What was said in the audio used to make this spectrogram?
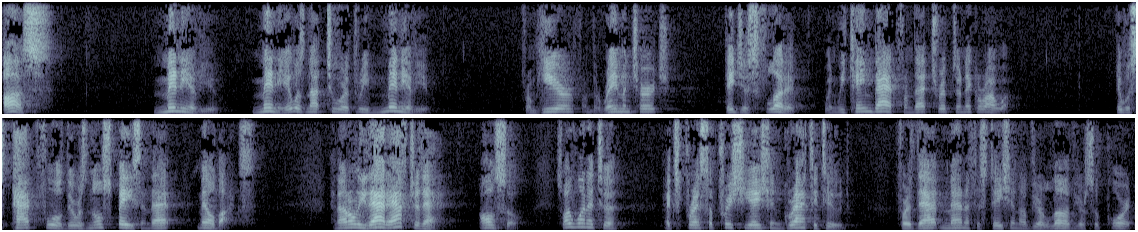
us, many of you, many, it was not two or three, many of you, from here, from the Raymond Church, they just flooded when we came back from that trip to Nicaragua, it was packed full. There was no space in that mailbox. And not only that, after that, also. So I wanted to express appreciation, gratitude for that manifestation of your love, your support,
